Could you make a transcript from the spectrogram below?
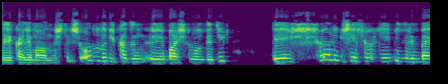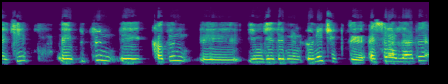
e, kaleme almıştır. İşte orada da bir kadın e, başroldedir. E, şöyle bir şey söyleyebilirim belki. E, bütün e, kadın e, imgelerinin öne çıktığı eserlerde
